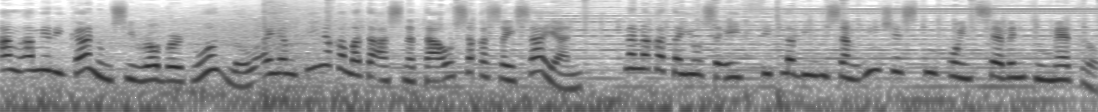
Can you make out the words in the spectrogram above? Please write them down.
Ang Amerikanong si Robert Wadlow ay ang pinakamataas na tao sa kasaysayan, na nakatayo sa 8 feet 11 inches 2.72 metro.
